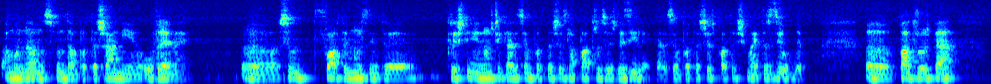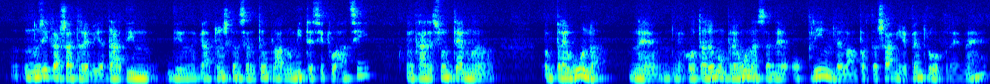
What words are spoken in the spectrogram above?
amânăm Sfânta Împărtășanie o vreme. Uh, sunt foarte mulți dintre creștinii noștri care se împărtășesc la 40 de zile, care se împărtășesc poate și mai târziu, de uh, 4 ori pe an. Nu zic că așa trebuie, dar din, din atunci când se întâmplă anumite situații în care suntem uh, împreună, ne, ne hotărâm împreună să ne oprim de la împărtășanie pentru o vreme,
